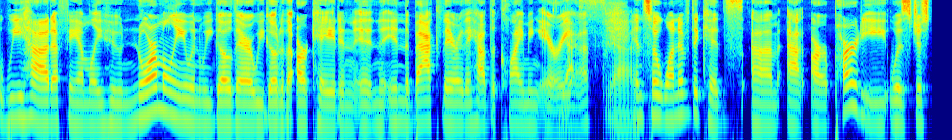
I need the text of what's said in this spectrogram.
we had a family who normally when we go there we go to the arcade and in, in the back there they have the climbing area yes, yeah. and so one of the kids um, at our party was just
